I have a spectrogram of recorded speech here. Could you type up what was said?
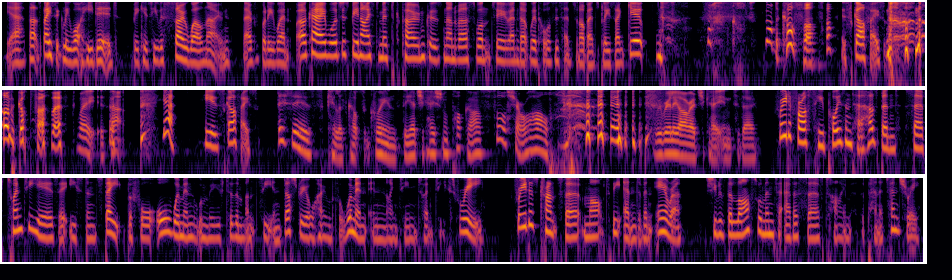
Yeah, that's basically what he did because he was so well known that everybody went, okay, we'll just be nice to Mr. Capone because none of us want to end up with horses' heads in our beds, please. Thank you. Oh, God, not the Godfather. it's Scarface, not the Godfather. Wait, is that. Yeah, he is Scarface. This is Killers, Cults and Queens, the educational podcast for Cheryl Hole. we really are educating today. Frida Frost, who poisoned her husband, served 20 years at Eastern State before all women were moved to the Muncy Industrial Home for Women in 1923. Frida's transfer marked the end of an era. She was the last woman to ever serve time at the penitentiary.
